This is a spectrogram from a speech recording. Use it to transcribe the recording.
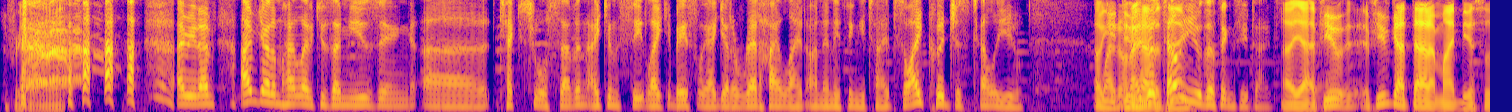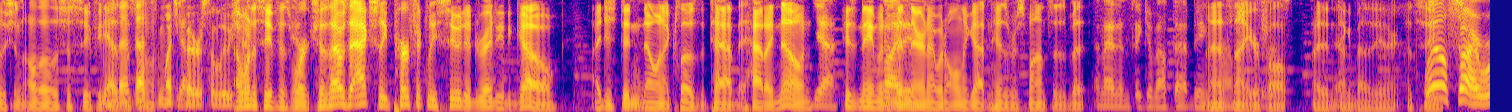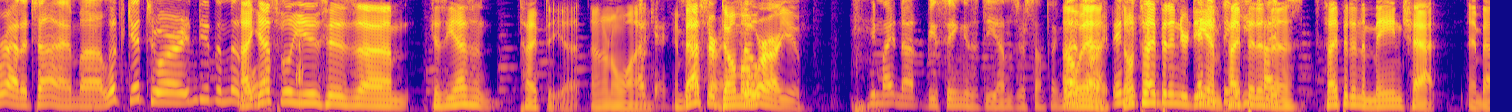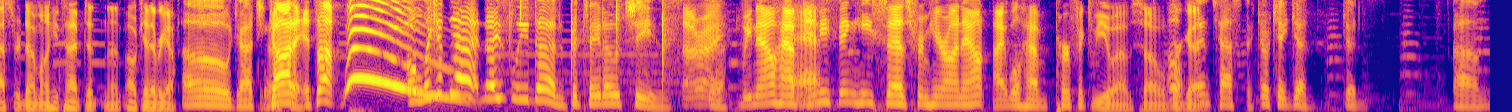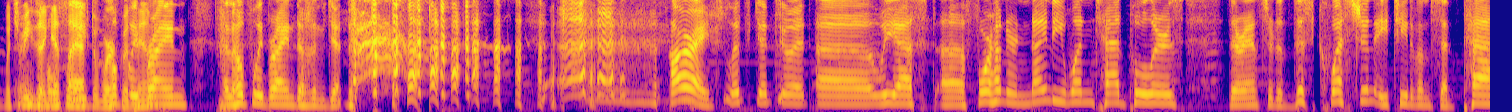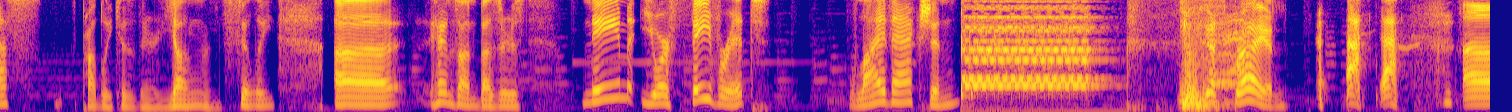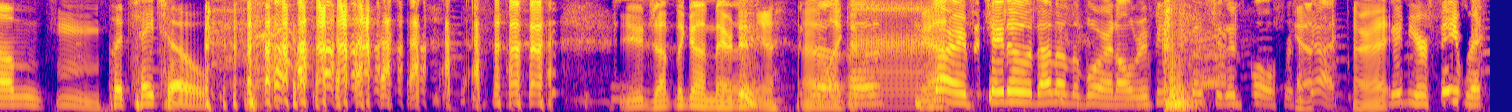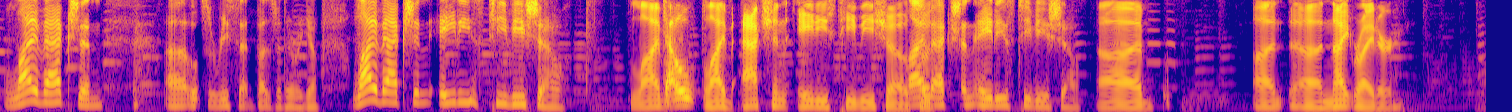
I freaked out. I mean, I've I've got them highlighted because I'm using uh, Textual Seven. I can see like basically I get a red highlight on anything he types, so I could just tell you. Oh, Why you don't do I have just a tell thing? you the things he types? Uh, yeah, if you if you've got that, it might be a solution. Although let's just see if he Yeah, does that, that's a much Yeah. better solution. I want to see if this works because I was actually perfectly suited, ready to go. I just didn't know when I closed the tab. Had I known. Yeah. his name would No, have been there, and I would have only gotten his responses. But and I didn't think about that being. uh, that's not your fault. I didn't think about it either. Let's see. Well, sorry, we're out of time. Uh, let's get to our Indie in the Middle. I guess we'll use his um because he hasn't typed it yet. I don't know why. Okay, Ambassador all right. Domo, So- where are you? he might not be seeing his DMs or something. Oh that's yeah, all right. don't type it in your DM. Type it in types- the type it in the main chat. Ambassador Domo. He typed it. In the, okay, there we go. Oh, gotcha. Got Okay. it. It's up. Woo! Oh, look at that! Nicely done. Potato cheese. All right. Yeah. We now have Yes. anything he says from here on out, I will have perfect view of. So Oh, we're good. fantastic. Okay, good, good. Um, Which means I guess I have to work with hopefully him. Brian, and hopefully Brian doesn't get. All right, let's get to it. Uh, we asked uh, 491 tadpoolers their answer to this question. 18 of them said pass, probably because they're young and silly. Uh, hands on buzzers. Name your favorite live action. yes, Brian. Um, Hmm. potato. You jumped the gun there, didn't you? I Uh, like it. uh, Yeah. Sorry, potato not on the board. I'll repeat the question in full for Yeah. Scott. All right. Name your favorite live action. Uh, oops, a reset buzzer. There we go. Live action 80s TV show. Live Don't. live action 80s TV show. Live so action 80s TV show. uh uh, uh Knight Rider.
